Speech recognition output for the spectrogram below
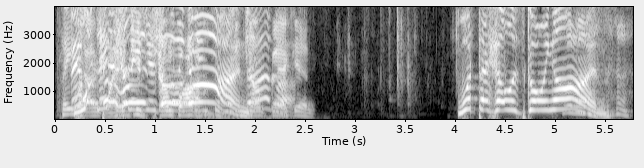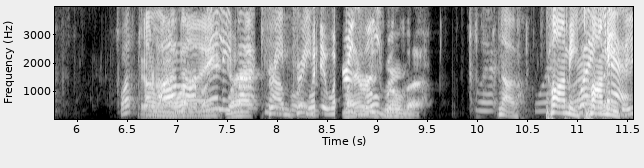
Please, what, the hell is going logged into the on? server. back in. What the hell is going on? What? Don't Oh, I'm why. really Where- back now, Dream, boys. Wait, where's where is Wilbur? Wilbur? Where, No. where- Tommy, Wait, Tommy, yeah.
